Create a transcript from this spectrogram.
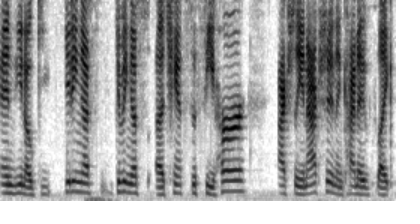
and you know, g- getting us, giving us a chance to see her actually in action and kind of like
